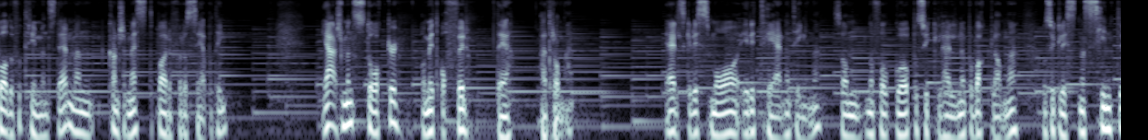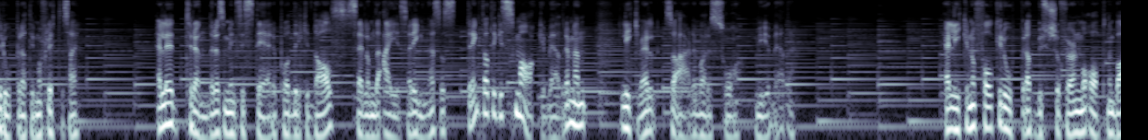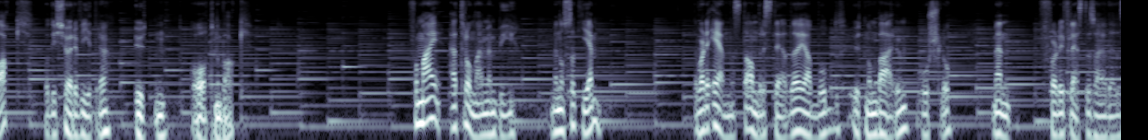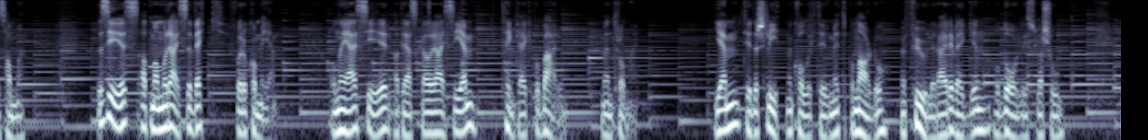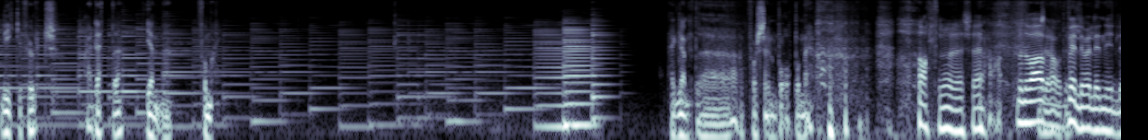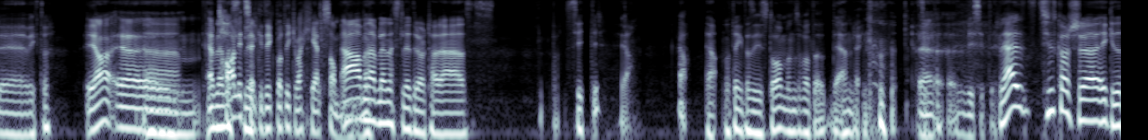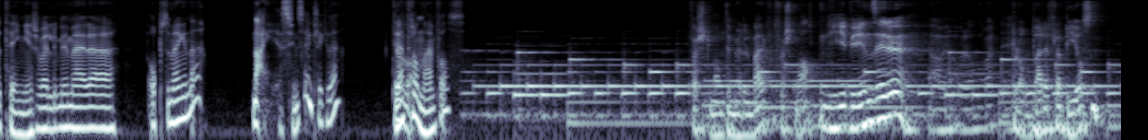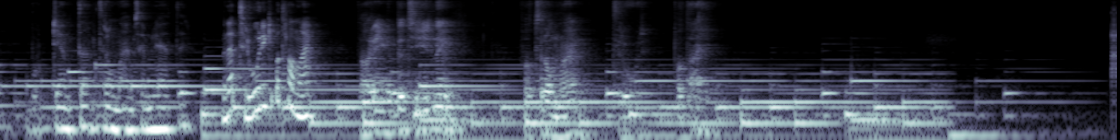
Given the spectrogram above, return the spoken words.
Både for trimmens del, men kanskje mest bare for å se på ting. Jeg er som en stalker, og mitt offer, det er Trondheim. Jeg elsker de små, irriterende tingene, som når folk går på sykkelhellene på Bakklandet, og syklistene sint roper at de må flytte seg. Eller trøndere som insisterer på å drikke Dals, selv om det eies av Ringnes og strengt tatt ikke smaker bedre, men likevel så er det bare så mye bedre. Jeg liker når folk roper at bussjåføren må åpne bak, og de kjører videre uten å åpne bak. For meg er Trondheim en by, men også et hjem. Det var det eneste andre stedet jeg har bodd utenom Bærum og Oslo, men for de fleste så er det det samme. Det sies at man må reise vekk for å komme hjem. Og når jeg sier at jeg skal reise hjem, tenker jeg ikke på Bærum, men Trondheim. Hjem til det slitne kollektivet mitt på Nardo med fuglereir i veggen og dårlig isolasjon. Like fullt er dette hjemme for meg. Jeg glemte forskjellen på opp og ned. Hater når det skjer. Men det var veldig, veldig nydelig, Viktor. Ja, eh, Um, jeg jeg tar litt selvkritikk på at det ikke var helt Ja, men jeg ble nesten litt rørt her jeg sitter. Ja. Ja. ja. Nå tenkte jeg å si stå, men så fant jeg at det er en løgn. Sitter. Eh, vi sitter. Men jeg syns kanskje ikke det trenger så veldig mye mer eh, oppsummering enn det. Nei, jeg syns egentlig ikke det. Det er Trondheim for oss. Førstemann til Møllenberg for første med alt. Ny i byen, sier du? Ja, vi har alle vært Blåbæret fra Byåsen. Bortgjemte Trondheimshemmeligheter. Men jeg tror ikke på Trondheim. Det har ingen betydning, for Trondheim tror på deg.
